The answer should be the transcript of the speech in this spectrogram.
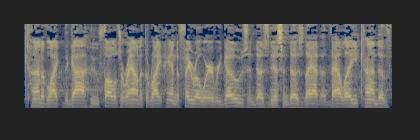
kind of like the guy who follows around at the right hand of Pharaoh wherever he goes and does this and does that, a valet kind of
